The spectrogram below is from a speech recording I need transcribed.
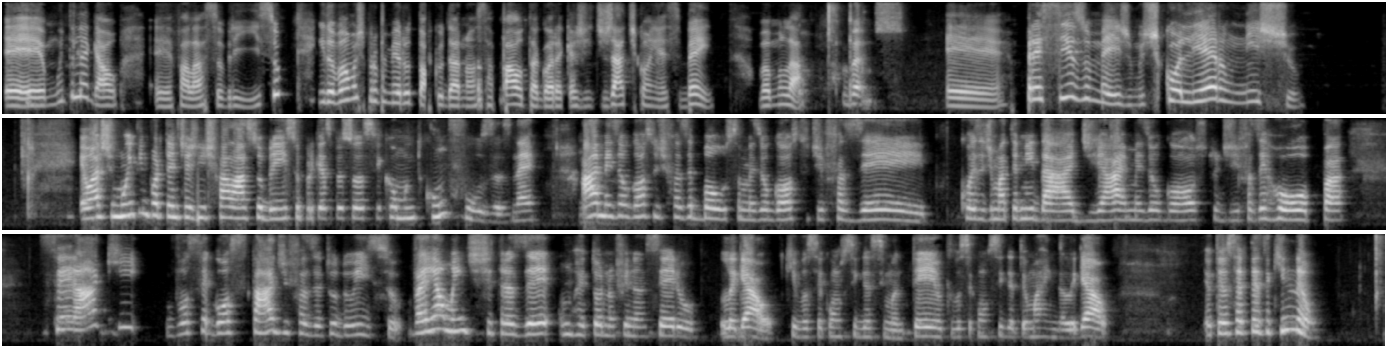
É muito legal é, falar sobre isso. Então vamos para o primeiro tópico da nossa pauta, agora que a gente já te conhece bem. Vamos lá. Vamos. É, preciso mesmo escolher um nicho eu acho muito importante a gente falar sobre isso porque as pessoas ficam muito confusas, né? Ah, mas eu gosto de fazer bolsa, mas eu gosto de fazer coisa de maternidade. Ai, mas eu gosto de fazer roupa. Será que você gostar de fazer tudo isso vai realmente te trazer um retorno financeiro legal, que você consiga se manter, ou que você consiga ter uma renda legal? Eu tenho certeza que não.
